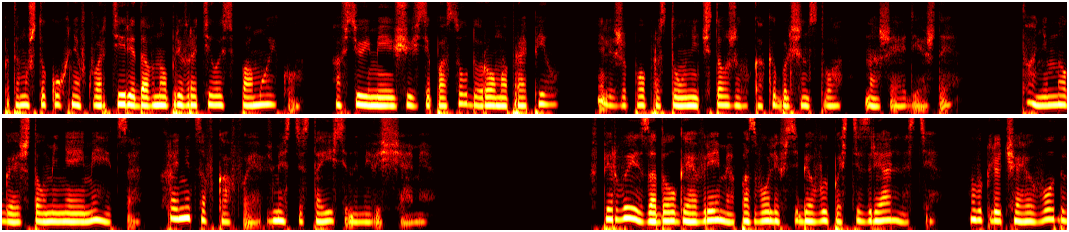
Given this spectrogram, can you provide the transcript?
потому что кухня в квартире давно превратилась в помойку, а всю имеющуюся посуду Рома пропил или же попросту уничтожил, как и большинство нашей одежды. То немногое, что у меня имеется, хранится в кафе вместе с Таисиными вещами. Впервые за долгое время, позволив себе выпасть из реальности, Выключаю воду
